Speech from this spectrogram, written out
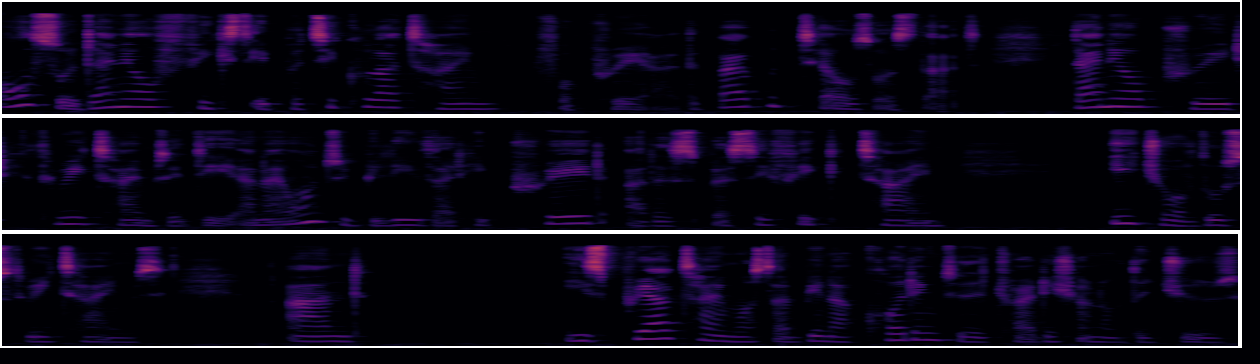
Also, Daniel fixed a particular time for prayer. The Bible tells us that Daniel prayed three times a day, and I want to believe that he prayed at a specific time each of those three times. And his prayer time must have been according to the tradition of the Jews.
